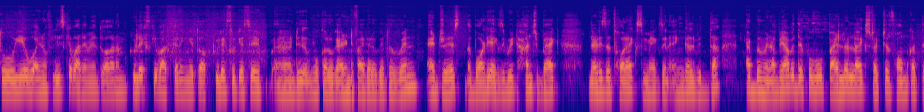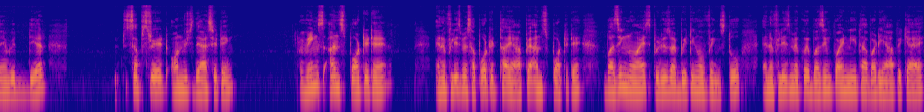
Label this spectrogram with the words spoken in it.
तो ये हुआ इनोफ्लीस के बारे में तो अगर हम क्यूलेक्स की बात करेंगे तो आप क्यूलेक्स को कैसे वो करोगे आइडेंटिफाई करोगे? तो when at rest the body exhibit hunch back that is the thorax makes an angle with the abdomen अब यहाँ पे देखो, वो पैरेलल लाइक स्ट्रक्चर फॉर्म करते हैं with their substrate on which they are sitting wings unspotted है एनोफिलीज में सपोर्टेड था, यहाँ पे अनस्पॉटेड है। Buzzing noise produce by beating of wings तो एनोफिलीज में कोई बजिंग पॉइंट नहीं था बट यहाँ पे क्या है?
